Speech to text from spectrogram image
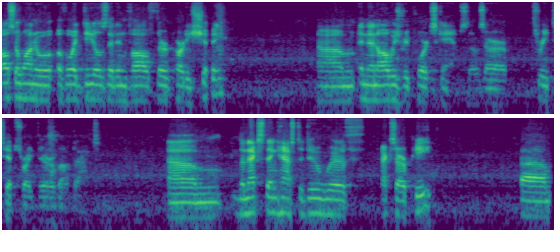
also want to avoid deals that involve third party shipping. Um, and then always report scams. Those are three tips right there about that. Um, the next thing has to do with XRP. Um,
